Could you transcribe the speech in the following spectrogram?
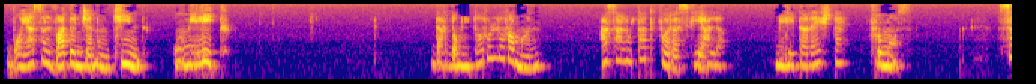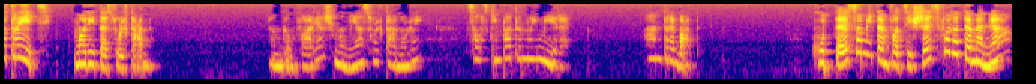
Voia să-l vadă îngenunchind, umilit. Dar domnitorul român a salutat fără sfială, militarește, frumos. Să trăiți, mărite sultan! Îngânfarea și mânia sultanului s-au schimbat în uimire. A întrebat. Cute să mi te înfățișezi fără temenea?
